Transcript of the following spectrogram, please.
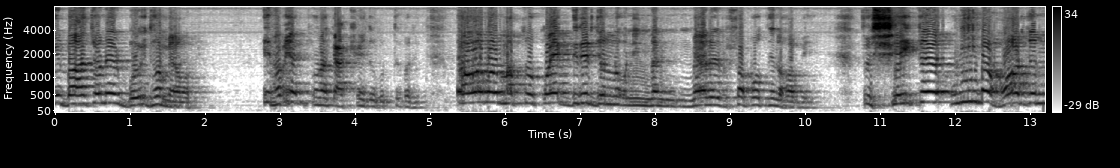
নির্বাচনের বৈধ মেয়র, এভাবে ওনাকে আখ্যায়িত করতে পারি। তাও আবার মাত্র কয়েক দিনের জন্য উনি মেয়রের শপথ নিলে হবে। তো সেইটা উনি বা হওয়ার জন্য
